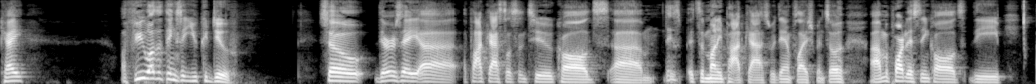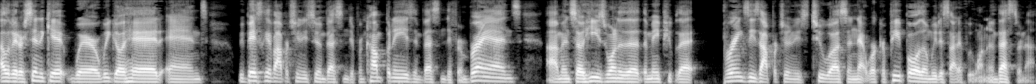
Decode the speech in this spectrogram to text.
Okay. A few other things that you could do so there's a uh, a podcast to listen to called um, it's a money podcast with Dan Fleischman. So I'm a part of this thing called the Elevator Syndicate, where we go ahead and we basically have opportunities to invest in different companies, invest in different brands, um, and so he's one of the the main people that brings these opportunities to us and network of people. Then we decide if we want to invest or not.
